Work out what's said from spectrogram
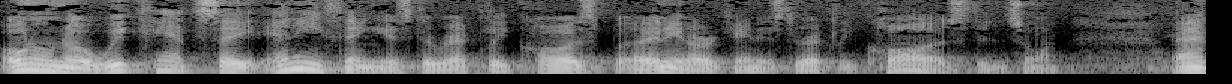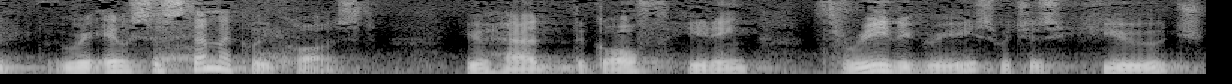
oh, no, no, we can't say anything is directly caused, by, any hurricane is directly caused, and so on. And it was systemically caused. You had the Gulf heating three degrees, which is huge,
